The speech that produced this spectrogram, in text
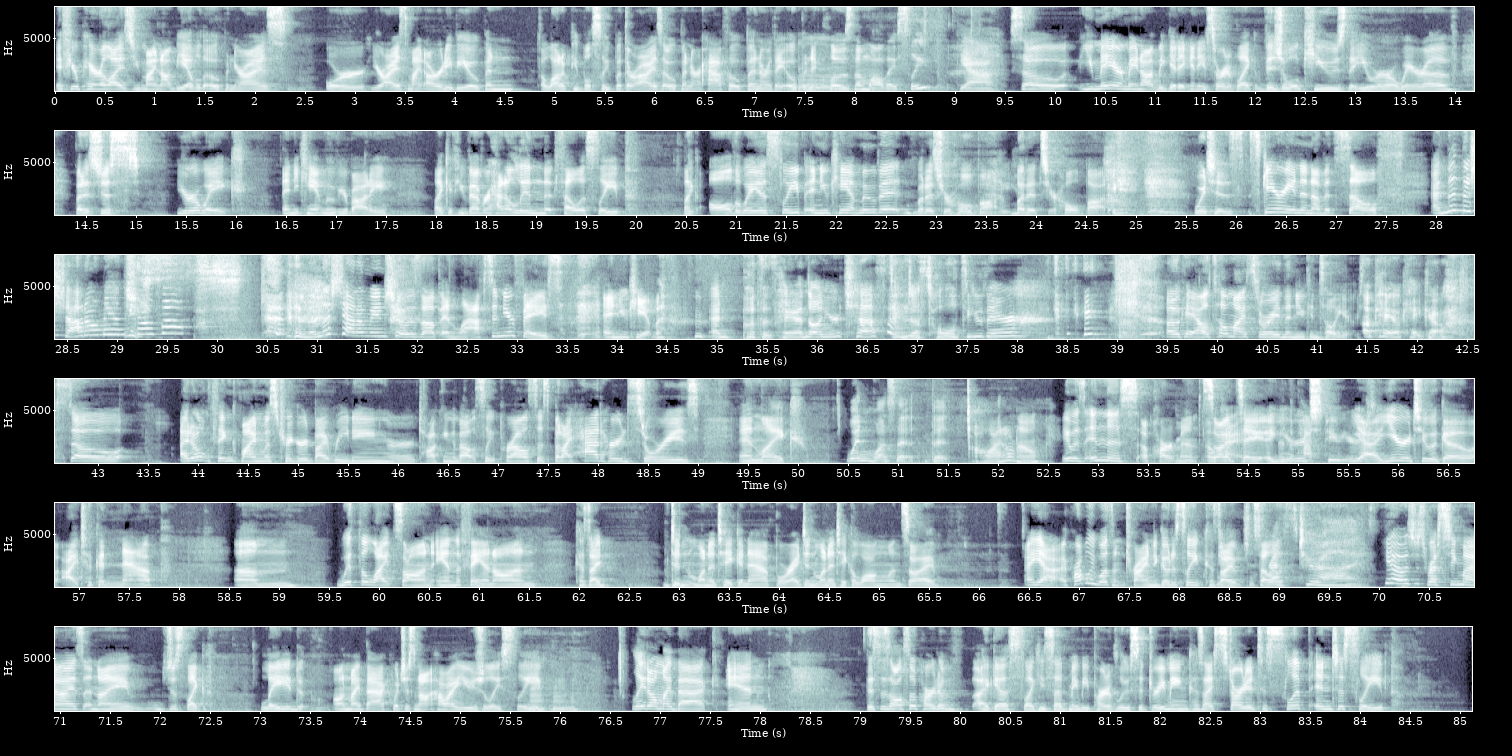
if you're paralyzed, you might not be able to open your eyes, or your eyes might already be open. A lot of people sleep with their eyes open or half open, or they open and mm. close them while they sleep. Yeah. So you may or may not be getting any sort of like visual cues that you are aware of, but it's just you're awake and you can't move your body. Like if you've ever had a limb that fell asleep, like all the way asleep and you can't move it, But it's your whole body. but it's your whole body, which is scary in and of itself. and then the shadow man shows up And then the shadow man shows up and laughs in your face, and you can't move. and puts his hand on your chest and just holds you there. okay, I'll tell my story and then you can tell yours. Okay, okay, go. So I don't think mine was triggered by reading or talking about sleep paralysis, but I had heard stories and like When was it that oh I don't know. It was in this apartment, so Okay. I'd say a In the year past few years. Yeah, a year or two ago, I took a nap, um, with the lights on and the fan on because I didn't want to take a nap or I didn't want to take a long one, so I. Yeah, I probably wasn't trying to go to sleep because I just fell rest your eyes? yeah, I was just resting my eyes and I just like laid on my back, which is not how I usually sleep. Mm-hmm. Laid on my back and this is also part of I guess like you said maybe part of lucid dreaming because I started to slip into sleep.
